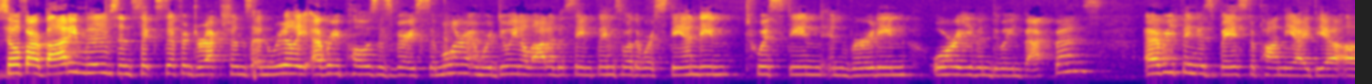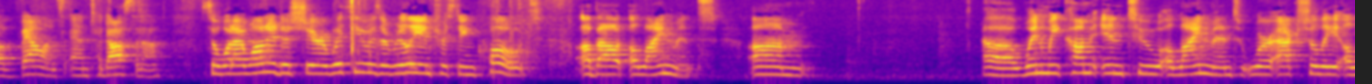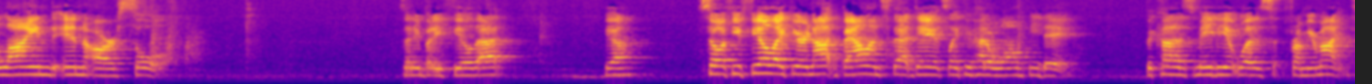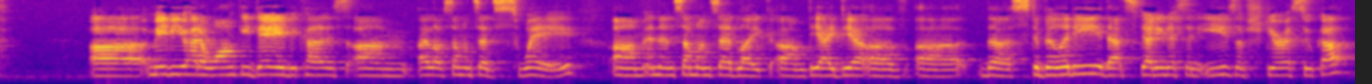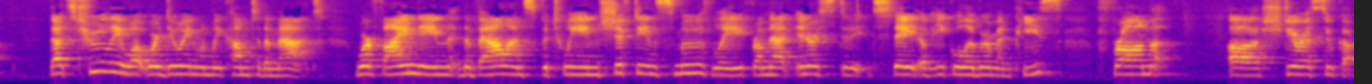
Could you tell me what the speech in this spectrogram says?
So if our body moves in six different directions, and really every pose is very similar, and we're doing a lot of the same things, whether we're standing, twisting, inverting, or even doing back bends, everything is based upon the idea of balance and Tadasana. So what I wanted to share with you is a really interesting quote about alignment. Um, uh, when we come into alignment, we're actually aligned in our soul. Does anybody feel that? Yeah? So if you feel like you're not balanced that day, it's like you had a wonky day because maybe it was from your mind. Uh, maybe you had a wonky day because um, I love someone said sway, um, and then someone said like um, the idea of uh, the stability, that steadiness and ease of sthira sukha. That's truly what we're doing when we come to the mat we're finding the balance between shifting smoothly from that inner st- state of equilibrium and peace from uh, Sthira Sukha.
